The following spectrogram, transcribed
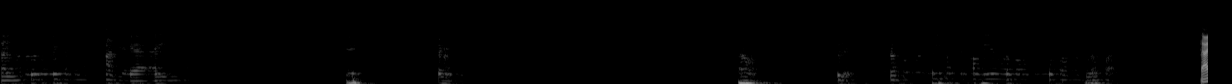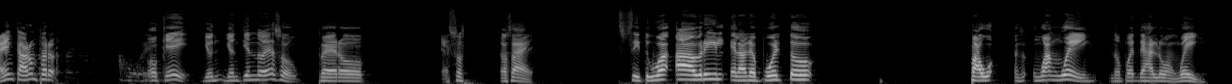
el argumento que tú me dices como que, ah, que hay mucha gente que, que, que puede ser que claro, es entendible. Pero estos huele bichos que están viniendo de Estados Unidos para acá, no es para eso. Está bien, cabrón, pero... Ok, yo, yo entiendo eso, pero eso, es- o sea, si tú vas a abrir el aeropuerto one way, no puedes dejarlo one way,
